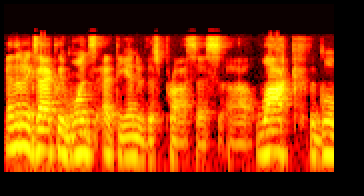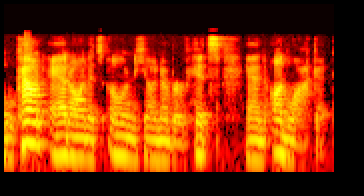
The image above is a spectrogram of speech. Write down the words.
And then exactly once at the end of this process, uh, lock the global count, add on its own number of hits, and unlock it.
